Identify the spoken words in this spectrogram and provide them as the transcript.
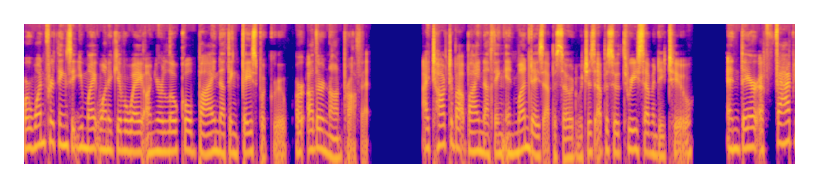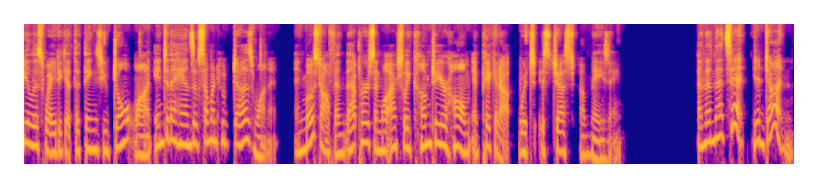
or one for things that you might want to give away on your local Buy Nothing Facebook group or other nonprofit. I talked about Buy Nothing in Monday's episode, which is episode 372, And they're a fabulous way to get the things you don't want into the hands of someone who does want it. And most often, that person will actually come to your home and pick it up, which is just amazing. And then that's it, you're done.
